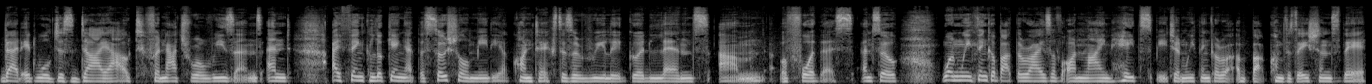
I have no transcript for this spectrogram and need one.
that it will just die out for natural reasons. And I think looking at the social media context is a really good lens um, for this. And so when we think about the rise of online hate speech and we think about conversations there,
